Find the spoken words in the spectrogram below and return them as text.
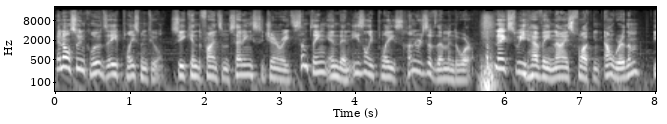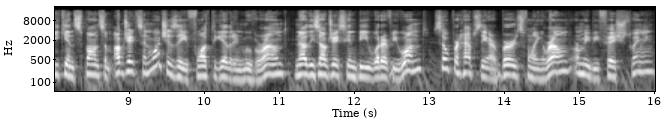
and also includes a placement tool tool, so you can define some settings to generate something and then easily place hundreds of them in the world. Up next we have a nice flocking algorithm. You can spawn some objects and watch as they flock together and move around. Now these objects can be whatever you want, so perhaps they are birds flying around or maybe fish swimming.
